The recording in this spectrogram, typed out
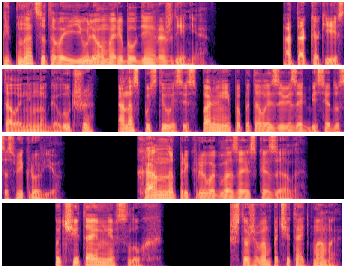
15 июля у Мэри был день рождения. А так как ей стало немного лучше, она спустилась из спальни и попыталась завязать беседу со свекровью. Ханна прикрыла глаза и сказала. «Почитай мне вслух». «Что же вам почитать, мама?»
